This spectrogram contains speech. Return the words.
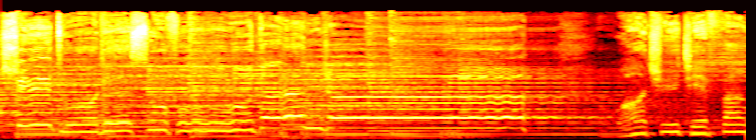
许多的束缚等着我去解放。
